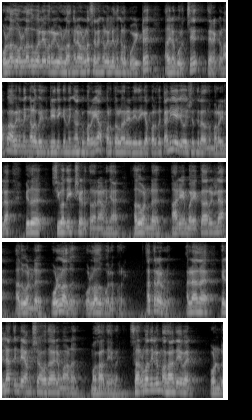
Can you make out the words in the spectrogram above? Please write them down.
ഉള്ളത് ഉള്ളതുപോലെ പറയുള്ളൂ. അങ്ങനെയുള്ള സ്ഥലങ്ങളിൽ നിങ്ങൾ പോയിട്ട് അതിനെക്കുറിച്ച് തിരക്കണം. അപ്പോൾ അവർ നിങ്ങൾ രീതിക്ക് നിങ്ങൾക്ക് പറയും അപ്പുറത്തുള്ളവരെ രീതിക്ക് അപ്പുറത്ത്. കലിയ ജ്യോതിഷത്തിൽ അതൊന്നും പറയില്ല. ഇത് ശിവദീക്ഷ എടുത്തവനാണ് ഞാൻ. അതുകൊണ്ട് ആരെയും ഭയക്കാറില്ല. അതുകൊണ്ട് ഉള്ളത് ഉള്ളതുപോലെ പറയും. അത്രയേ ഉള്ളൂ. അല്ലാതെ എല്ലാത്തിന്റെ അംശ അവതാരമാണ് മഹാദേവൻ. സർവതിലും മഹാദേവൻ ഉണ്ട്.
